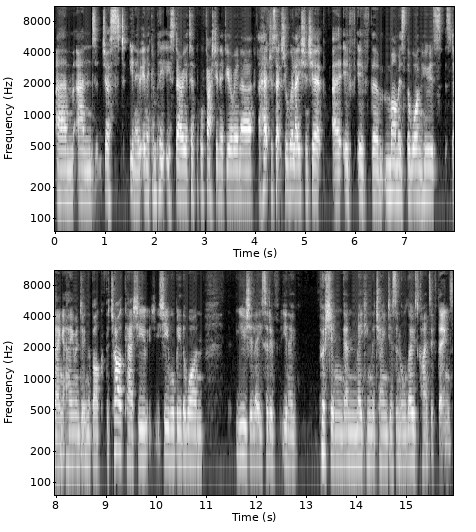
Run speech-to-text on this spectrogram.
Um, and just, you know, in a completely stereotypical fashion, if you're in a, a heterosexual relationship, uh, if, if the mum is the one who is staying at home and doing the bulk of the childcare, she, she will be the one usually sort of, you know, pushing and making the changes and all those kinds of things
